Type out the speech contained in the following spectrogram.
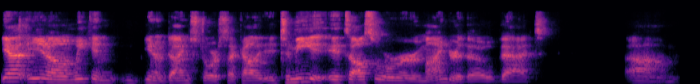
yeah, you know, we can, you know, dime store psychology. To me, it's also a reminder, though, that, um,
